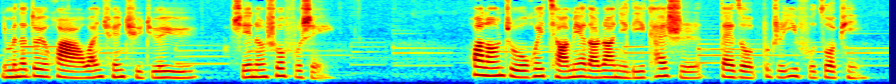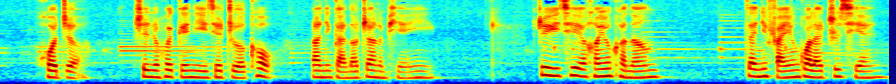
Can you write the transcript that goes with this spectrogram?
你们的对话完全取决于谁能说服谁。画廊主会巧妙地让你离开时带走不止一幅作品，或者甚至会给你一些折扣，让你感到占了便宜。这一切很有可能在你反应过来之前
